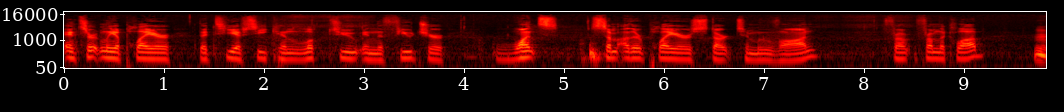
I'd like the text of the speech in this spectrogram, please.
and certainly a player that TFC can look to in the future once some other players start to move on from from the club. Hmm.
